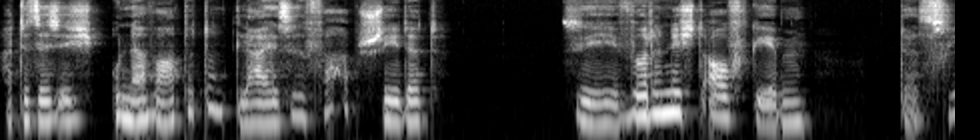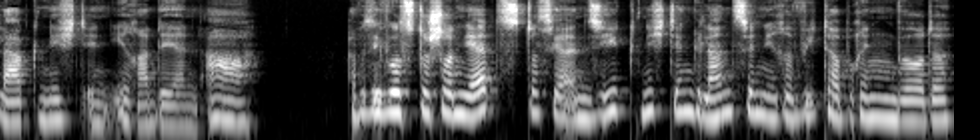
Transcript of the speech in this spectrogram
hatte sie sich unerwartet und leise verabschiedet. Sie würde nicht aufgeben. Das lag nicht in ihrer DNA. Aber sie wusste schon jetzt, dass ihr ein Sieg nicht den Glanz in ihre Vita bringen würde,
